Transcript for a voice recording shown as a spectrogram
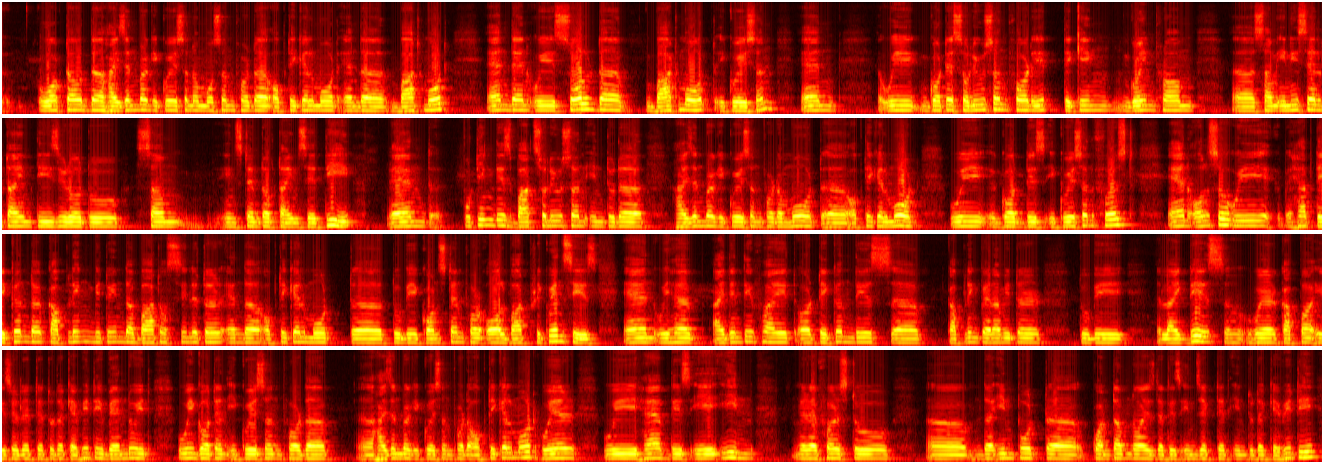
worked out the Heisenberg equation of motion for the optical mode and the bath mode, and then we solved the bath mode equation and we got a solution for it taking going from uh, some initial time t0 to some instant of time say t and putting this bath solution into the Heisenberg equation for the mode uh, optical mode. We got this equation first. And also we have taken the coupling between the bath oscillator and the optical mode uh, to be constant for all bath frequencies. And we have identified or taken this uh, coupling parameter to be like this uh, where kappa is related to the cavity bandwidth. We got an equation for the uh, Heisenberg equation for the optical mode where we have this A in refers to uh, the input uh, quantum noise that is injected into the cavity.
